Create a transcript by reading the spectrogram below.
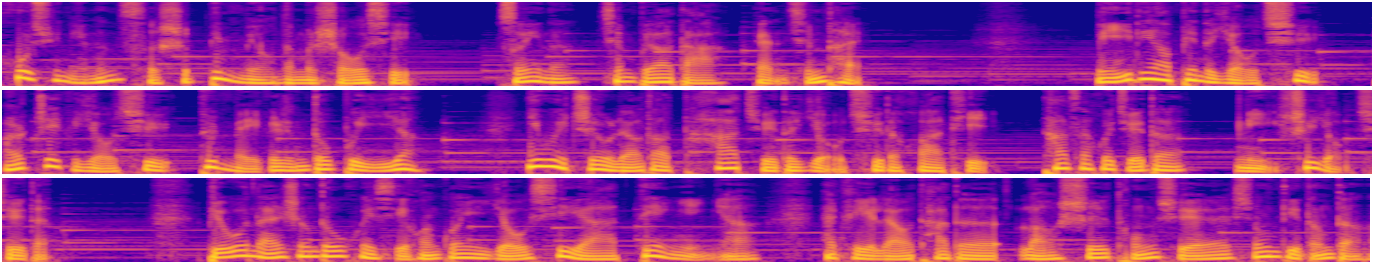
或许你们此时并没有那么熟悉，所以呢，先不要打感情牌。你一定要变得有趣，而这个有趣对每个人都不一样，因为只有聊到他觉得有趣的话题，他才会觉得你是有趣的。比如男生都会喜欢关于游戏啊、电影呀，还可以聊他的老师、同学、兄弟等等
